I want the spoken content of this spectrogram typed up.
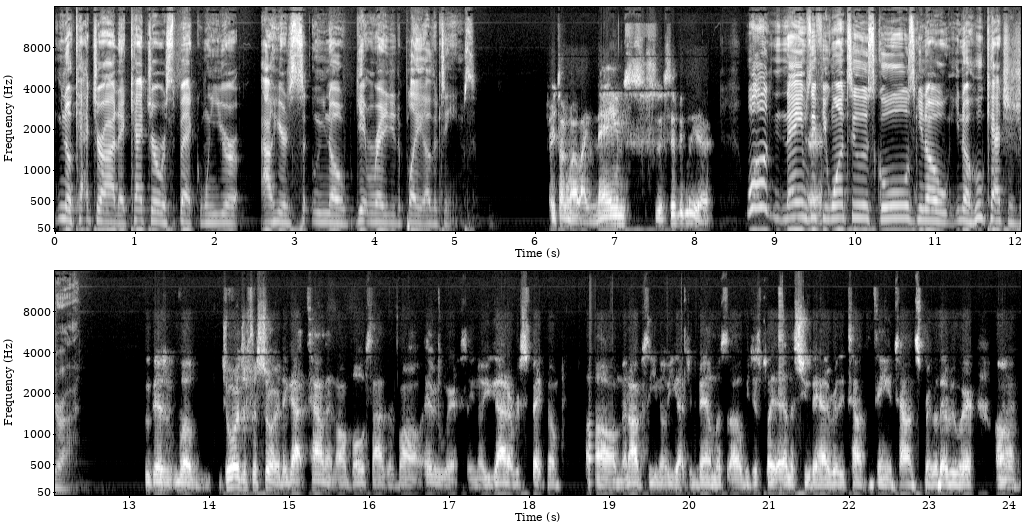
you know catch your eye, that catch your respect when you're out here you know getting ready to play other teams? Are you talking about like names specifically, or? Well, names if you want to, schools. You know, you know who catches your eye. Because well, Georgia for sure, they got talent on both sides of the ball everywhere. So you know you got to respect them um, and obviously, you know, you got your Bama's. Uh, we just played LSU. They had a really talented team, talent sprinkled everywhere. Um,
